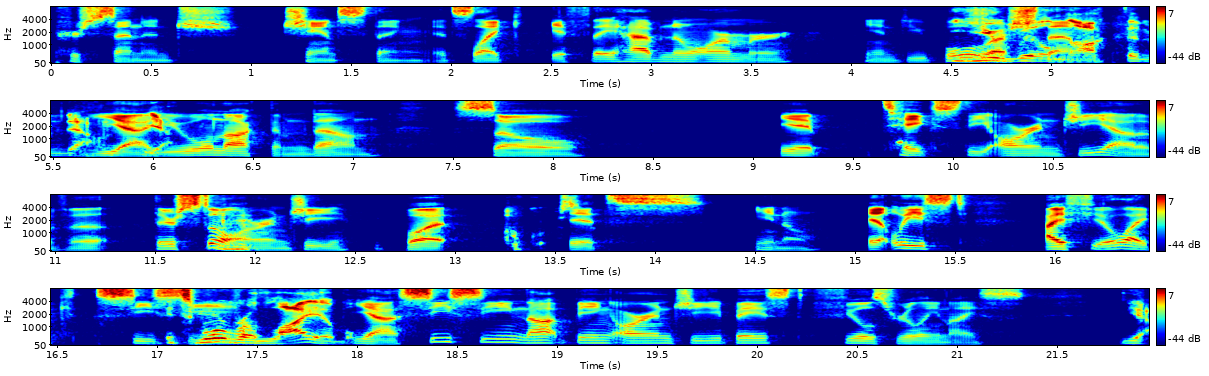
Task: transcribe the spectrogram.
percentage chance thing. It's like if they have no armor and you bull you rush will them, knock them down yeah, you will knock them down. So it takes the RNG out of it. There's still Mhm. RNG, but of course it's you know at least I feel like CC. It's more reliable. Yeah, CC not being RNG based feels really nice. Yeah.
